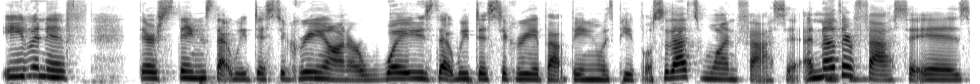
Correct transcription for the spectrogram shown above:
even if there's things that we disagree on or ways that we disagree about being with people. So that's one facet. Another Mm-hmm. facet is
